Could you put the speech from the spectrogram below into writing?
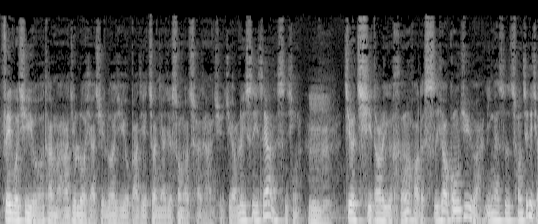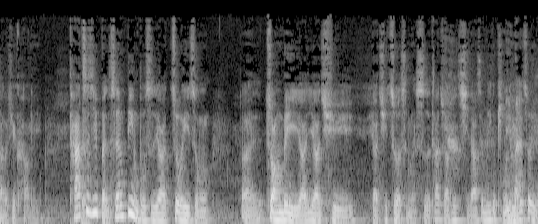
飞过去以后，它马上就落下去，落下去以后把这些专家就送到船上去，就要类似于这样的事情，嗯，就起到了一个很好的时效工具吧，应该是从这个角度去考虑。他自己本身并不是要做一种呃装备要要去要去做什么事，它主要是起到这么一个平台的作用。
